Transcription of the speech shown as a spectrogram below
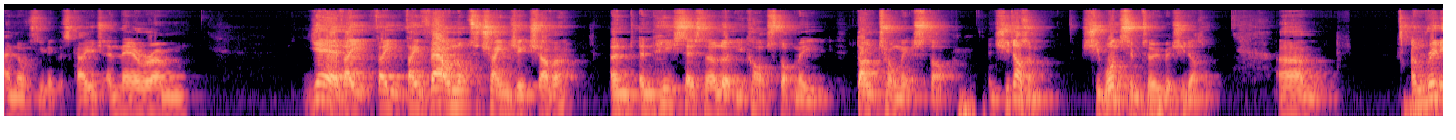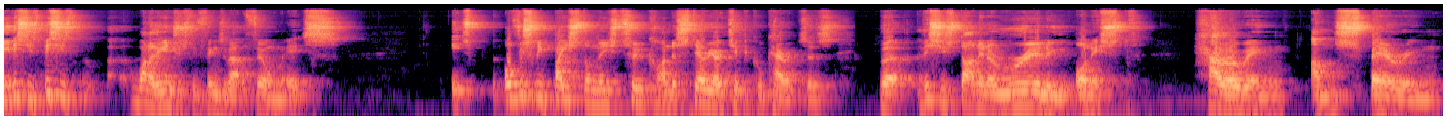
and obviously Nicolas Cage, and they're um, yeah, they they they vow not to change each other, and and he says to her, "Look, you can't stop me. Don't tell me to stop." And she doesn't. She wants him to, but she doesn't. Um, and really, this is this is one of the interesting things about the film. It's it's obviously based on these two kind of stereotypical characters, but this is done in a really honest, harrowing, unsparing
